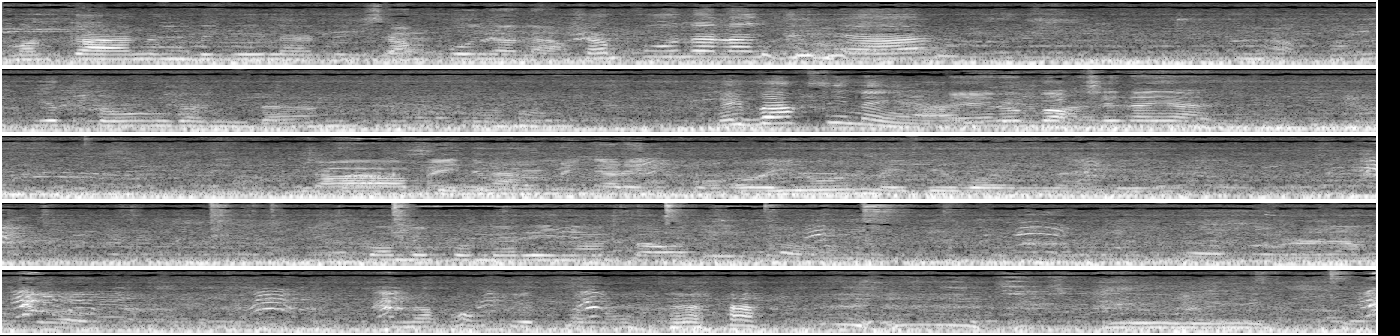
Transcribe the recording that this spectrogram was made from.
Magkano ang bigay natin? Sampu na lang. 10 na lang din yan. Naku, ito ang ganda. May vaccine na yan? Mayroon vaccine na yan. Tsaka may deworming na rin po. Oh, yun. May deworm na din. Ito may Pomeranian pa ako dito. Mura lang to. Naku, cute naman. Nanginginig siya.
